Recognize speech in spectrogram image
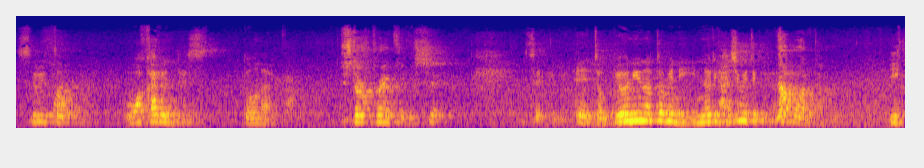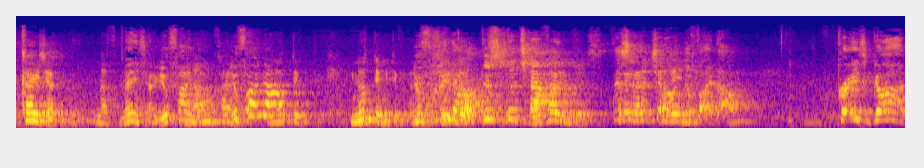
すると分かるんです。どうなるか、Start praying for the sick. えー、と病人のために祈り始めてくださ.い一回じゃなくて何.回 You'll も find 祈 out. ってみて祈ってみてください the こ is れが the チャレ challenge. ン You'll ジ find out. Praise God.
